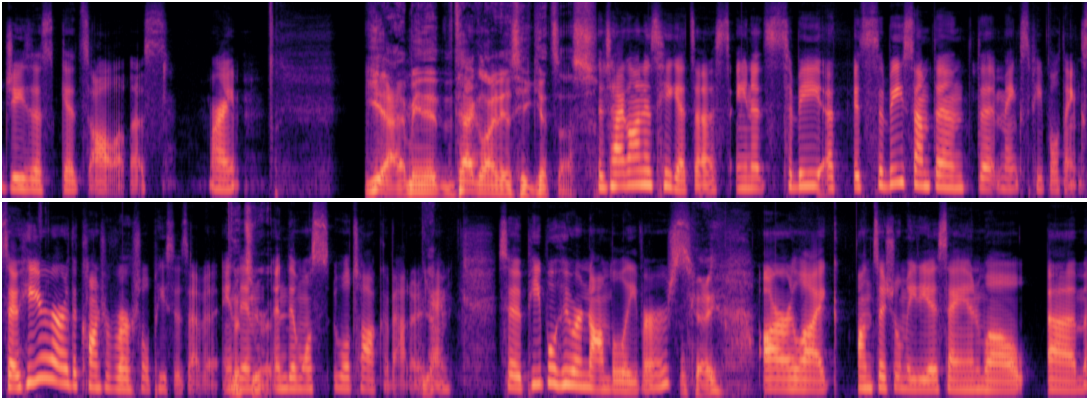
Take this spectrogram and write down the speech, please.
Jesus gets all of us, right? Yeah, I mean it, the tagline is "He gets us." The tagline is "He gets us," and it's to be a it's to be something that makes people think. So here are the controversial pieces of it, and Let's then it. and then we'll we'll talk about it. Okay. Yeah. So people who are non-believers Okay. are like on social media saying, well, um,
